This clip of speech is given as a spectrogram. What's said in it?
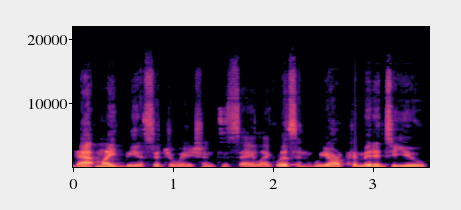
that might be a situation to say, like, listen, we are committed to you.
